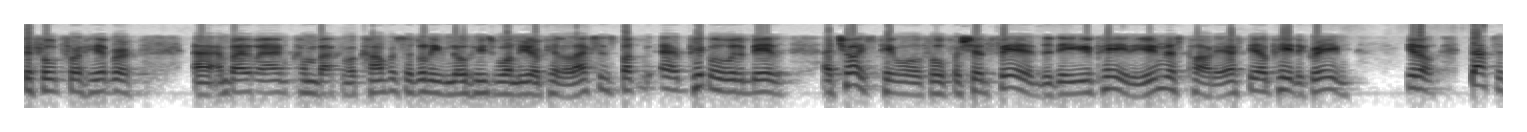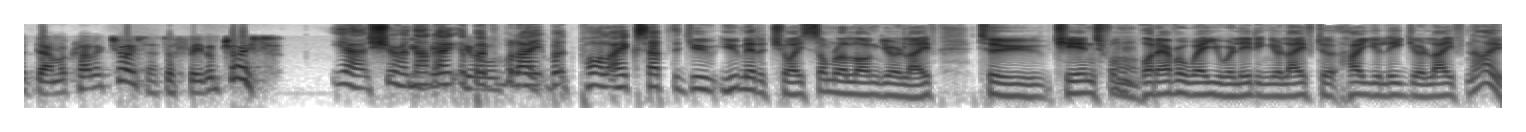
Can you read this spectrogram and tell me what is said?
to vote for whoever uh, and by the way, I'm coming back from a conference. I don't even know who's won the European elections, but uh, people would have made a choice. People will vote for Sinn Féin, the DUP, the Unionist Party, SDLP, the Green. You know, that's a democratic choice. That's a freedom choice. Yeah, sure. I, but but I but Paul, I accept that you you made a choice somewhere along your life to change from mm. whatever way you were leading your life to how you lead your life now.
